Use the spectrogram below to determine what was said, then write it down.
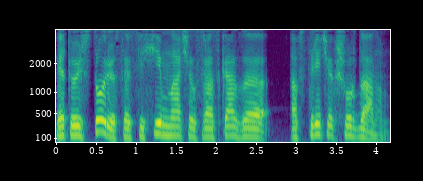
Эту историю Сальсихим начал с рассказа о встречах с Шурданом.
